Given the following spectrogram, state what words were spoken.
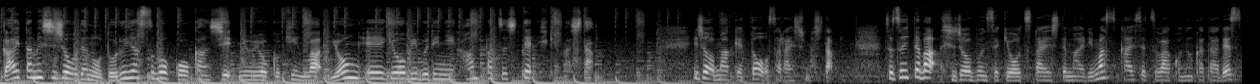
外為市場でのドル安を交換しニューヨーク金は4営業日ぶりに反発して引けました。以上マーケットをおさらいしました。続いては市場分析をお伝えしてまいります。解説はこの方です。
